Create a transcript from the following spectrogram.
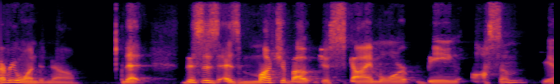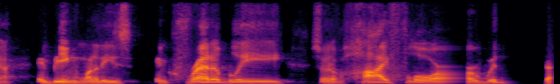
everyone to know, that this is as much about just Skyy Moore being awesome Yeah. and being one of these incredibly sort of high floor with the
